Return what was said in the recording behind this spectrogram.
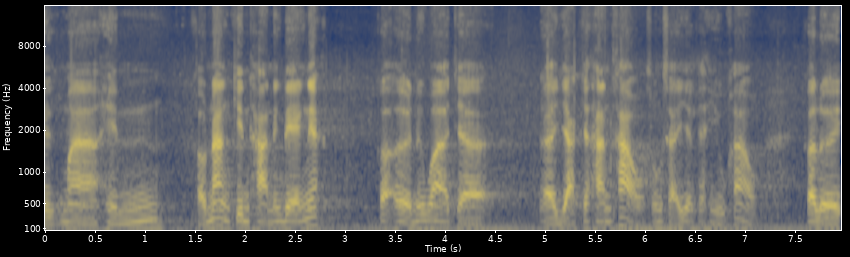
ดึกๆมาเห็นเขานั่งกินทานแดงๆเนี่ยก็เออนึกว่าจะออยากจะทานข้าวสงสัยอยากจะหิวข้าว ก็เลย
